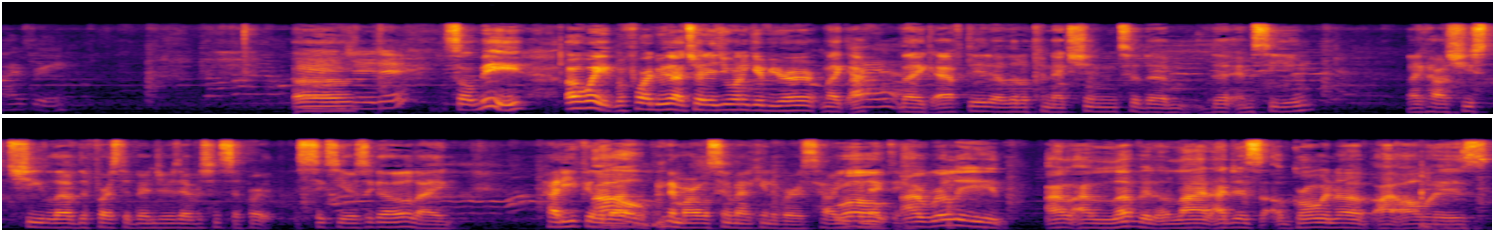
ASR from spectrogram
I agree. Uh, JJ? So B. Oh wait, before I do that, Trey, did you want to give your like Oh, af- yeah. like after a little connection to the the MCU, like how she she loved the first Avengers ever since the first six years ago. Like, how do you feel about Oh. the Marvel Cinematic Universe? How are you well, connecting? I really, I, I love it a lot. I just growing up, I always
